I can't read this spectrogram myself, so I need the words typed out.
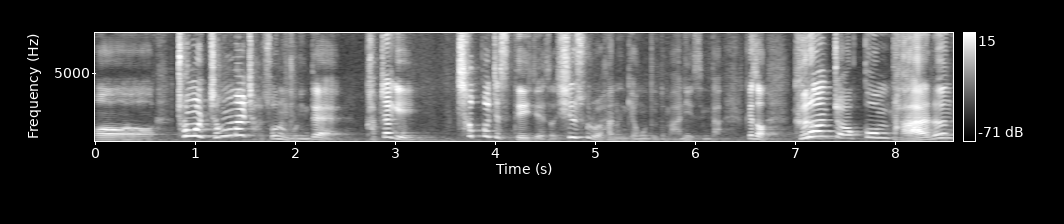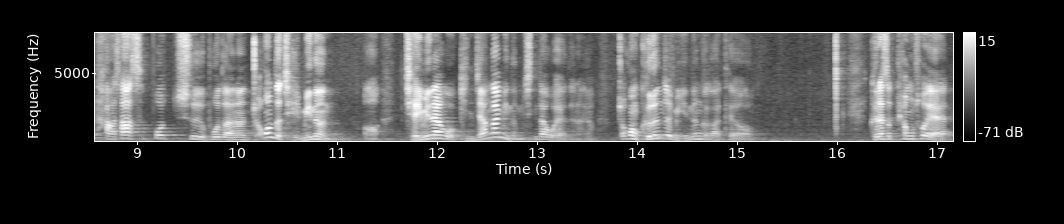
어, 총을 정말 잘 쏘는 분인데 갑자기 첫 번째 스테이지에서 실수를 하는 경우들도 많이 있습니다. 그래서 그런 조금 다른 타사 스포츠보다는 조금 더 재미는 어, 재미나고 긴장감이 넘친다고 해야 되나요? 조금 그런 점이 있는 것 같아요. 그래서 평소에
